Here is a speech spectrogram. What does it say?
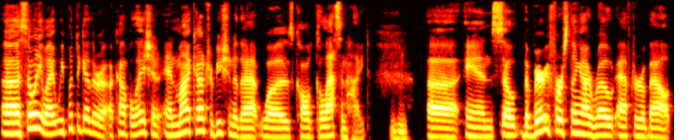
Uh, so anyway, we put together a, a, compilation, and my contribution to that was called Gelassenheit. Mm-hmm. Uh, and so the very first thing I wrote after about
